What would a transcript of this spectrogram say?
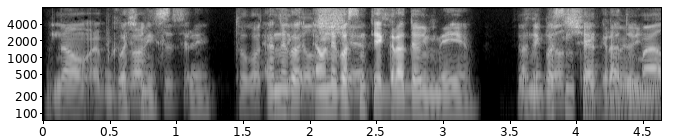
Não, é Um porque eu negócio meio estranho. É um, dizer é um negócio integrado ao e-mail. É um negócio no integrado e-mail.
